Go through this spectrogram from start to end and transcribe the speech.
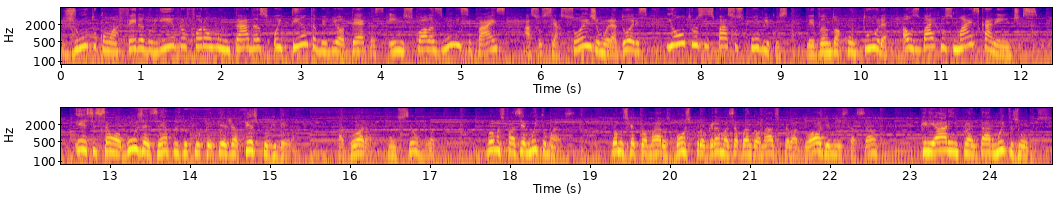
Junto com a Feira do Livro, foram montadas 80 bibliotecas em escolas municipais, associações de moradores e outros espaços públicos, levando a cultura aos bairros mais carentes. Esses são alguns exemplos do que o PT já fez por Ribeirão. Agora, com o seu voto, vamos fazer muito mais. Vamos retomar os bons programas abandonados pela atual administração, criar e implantar muitos outros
